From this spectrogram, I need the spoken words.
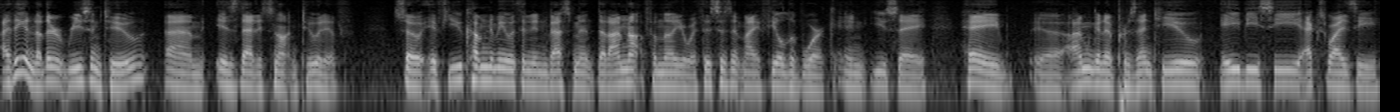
I think another reason too um, is that it's not intuitive. So if you come to me with an investment that I'm not familiar with, this isn't my field of work, and you say, hey, uh, I'm going to present to you ABC XYZ.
